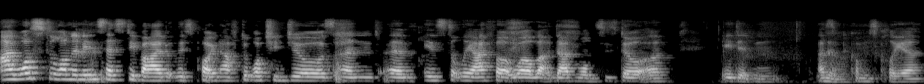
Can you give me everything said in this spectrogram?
I was still on an incesty vibe at this point after watching Jaws, and um, instantly I thought, well, that dad wants his daughter. He didn't, as No. it becomes clear.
